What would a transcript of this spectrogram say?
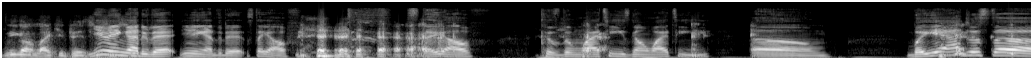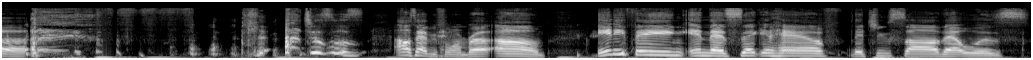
We gonna like your pictures. You ain't gotta do that. You ain't gotta do that. Stay off. Stay off. Cause them YT's gonna YT. Um, but yeah, I just uh. I just was I was happy for him, bro. Um, anything in that second half that you saw that was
